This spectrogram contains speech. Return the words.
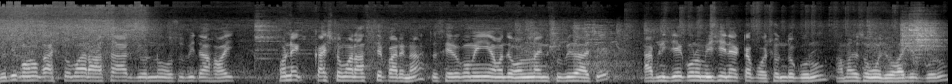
যদি কোনো কাস্টমার আসার জন্য অসুবিধা হয়, অনেক কাস্টমার আসতে পারে না, তো সেরকমই আমাদের অনলাইন সুবিধা আছে। আপনি যে কোনো মেশিন একটা পছন্দ করুন, আমাদের সঙ্গে যোগাযোগ করুন,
